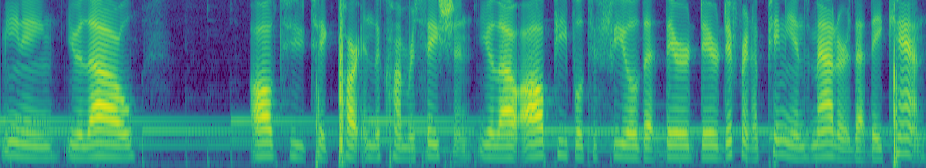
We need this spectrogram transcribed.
Meaning, you allow all to take part in the conversation. You allow all people to feel that their their different opinions matter, that they can.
